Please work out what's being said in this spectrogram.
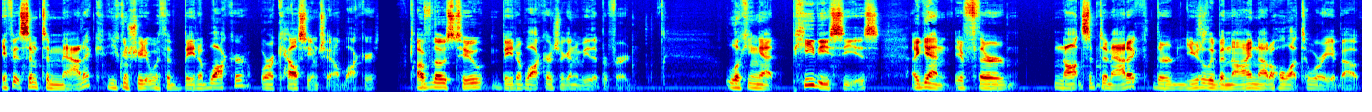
If it's symptomatic, you can treat it with a beta blocker or a calcium channel blocker. Of those two, beta blockers are going to be the preferred. Looking at PVCs, again, if they're not symptomatic, they're usually benign, not a whole lot to worry about.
